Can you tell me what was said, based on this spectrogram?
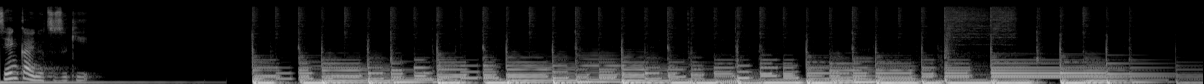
前回の続き。そ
